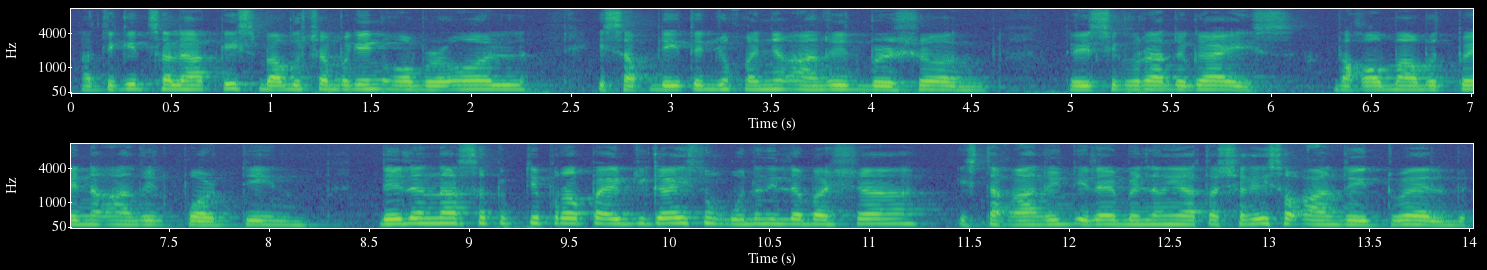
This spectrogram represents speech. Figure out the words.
At higit sa lahat guys, bago siya maging overall, is updated yung kanyang Android version. Dahil sigurado guys, baka umabot pa yun ng Android 14. Dahil ang Narzo 50 Pro 5G guys, nung una nilabas siya, is naka Android 11 lang yata siya guys, o Android 12.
